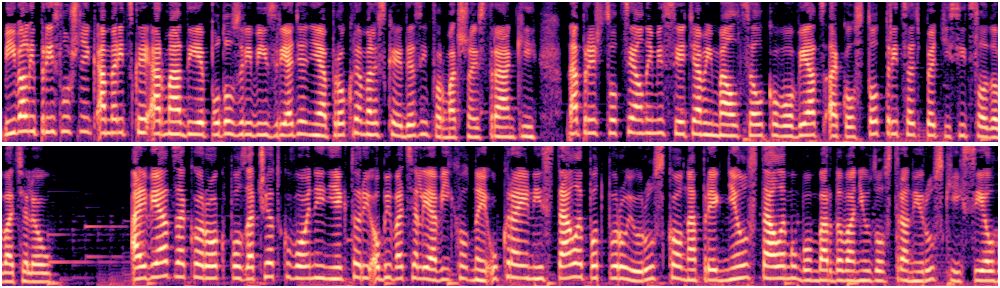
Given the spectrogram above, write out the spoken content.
Bývalý príslušník americkej armády je podozrivý z riadenia prokremelskej dezinformačnej stránky. Naprieč sociálnymi sieťami mal celkovo viac ako 135 tisíc sledovateľov. Aj viac ako rok po začiatku vojny niektorí obyvatelia východnej Ukrajiny stále podporujú Rusko napriek neustálemu bombardovaniu zo strany ruských síl.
